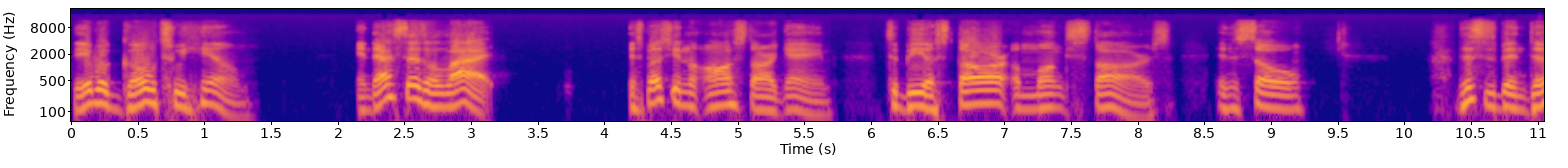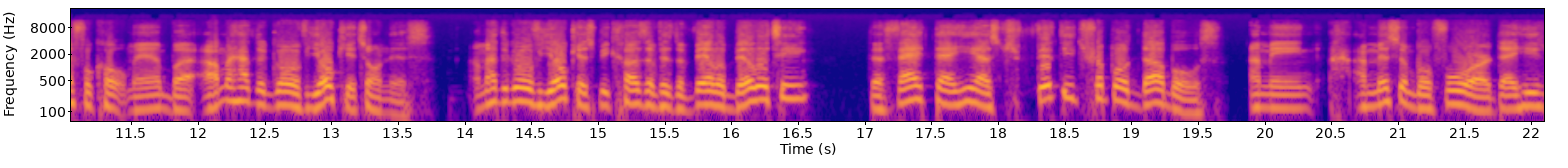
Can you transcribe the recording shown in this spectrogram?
They would go to him, and that says a lot, especially in the All Star game, to be a star amongst stars. And so, this has been difficult, man. But I'm gonna have to go with Jokic on this. I'm gonna have to go with Jokic because of his availability, the fact that he has 50 triple doubles. I mean, I mentioned before that he's,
